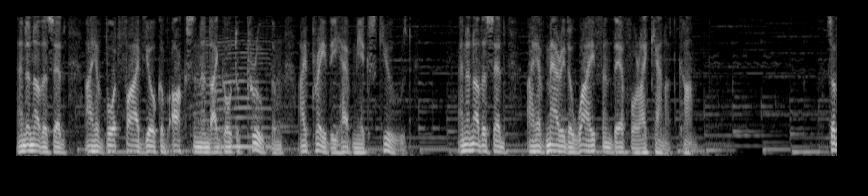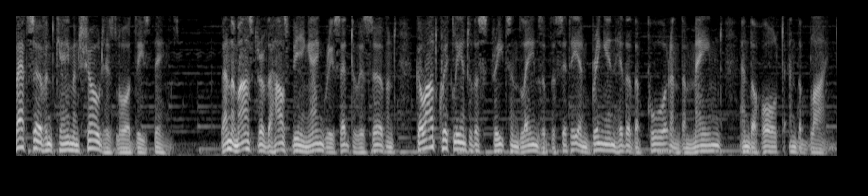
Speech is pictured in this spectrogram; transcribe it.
And another said, I have bought five yoke of oxen, and I go to prove them. I pray thee have me excused. And another said, I have married a wife, and therefore I cannot come. So that servant came and showed his lord these things. Then the master of the house, being angry, said to his servant, Go out quickly into the streets and lanes of the city, and bring in hither the poor, and the maimed, and the halt, and the blind.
